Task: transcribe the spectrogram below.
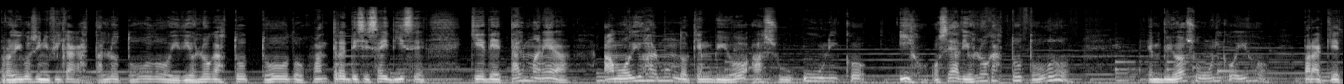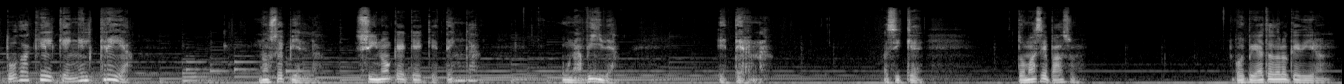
Pródigo significa gastarlo todo y Dios lo gastó todo. Juan 3:16 dice que de tal manera amó Dios al mundo que envió a su único hijo. O sea, Dios lo gastó todo. Envió a su único hijo para que todo aquel que en él crea no se pierda, sino que, que, que tenga una vida eterna. Así que toma ese paso. Olvídate de lo que dirán.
